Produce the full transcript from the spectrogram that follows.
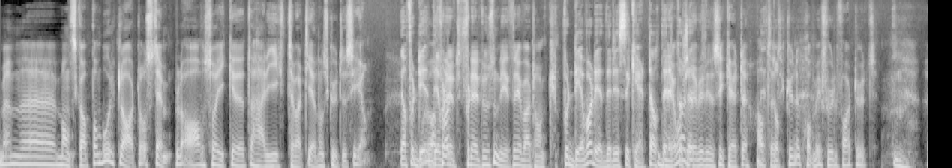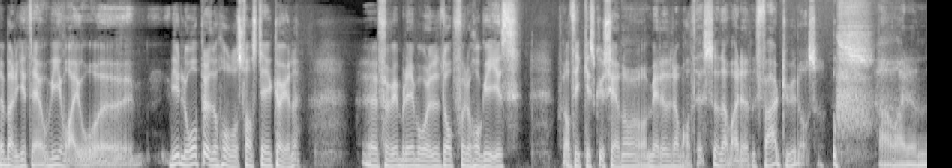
Men eh, mannskapet om bord klarte å stemple av så ikke dette her gikk tvert gjennom skutesida. Ja, for det, Det det, var flere, flere tusen liter i hver tank. for det var det dere risikerte? At det, Det rett og var det vi risikerte, at dette det kunne komme i full fart ut. Mm. berget det, og vi var jo øh, Vi lå og prøvde å holde oss fast i køyene øh, før vi ble beordret opp for å hogge is. For at det ikke skulle skje noe mer dramatisk. Så det var en fæl tur, altså. Det var en,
